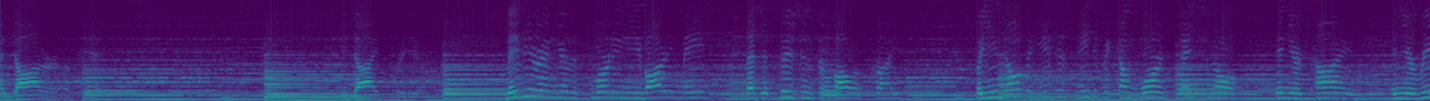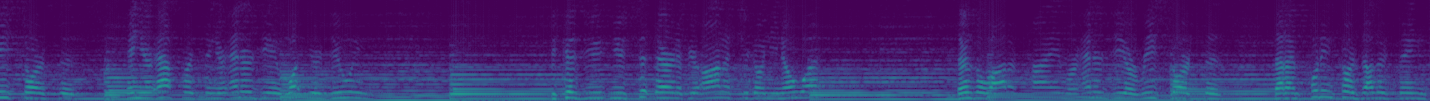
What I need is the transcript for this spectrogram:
and daughter of His. He died for you. Maybe you're in here this morning and you've already made that decision to follow Christ, but you know that you just need to become more intentional in your time, in your resources, in your efforts, in your energy, and what you're doing. Because you, you sit there and if you're honest, you're going, you know what? There's a lot of time or energy or resources that I'm putting towards other things,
